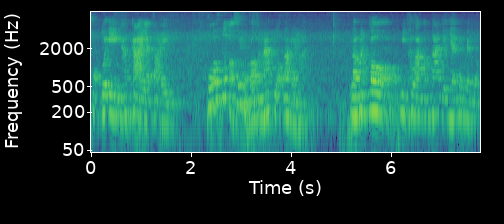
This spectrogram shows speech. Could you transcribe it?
ของตัวเองทั้งกายและใจ เพราะว่าคู่ต่อสู้ของเรามันน่ากลัวมากเลยค่ะ แล้วมันก็มีพลังอำนาจเยอะแยะเต็มไปหมด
